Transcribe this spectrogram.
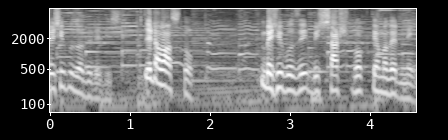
বেশি পূজা দিয়ে দিচ্ছি যেটা বাস্তব। বেশি বুঝি বিশ্বাস ভক্তি আমাদের নেই।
